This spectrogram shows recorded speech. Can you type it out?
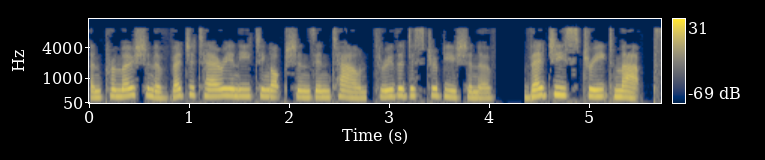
and promotion of vegetarian eating options in town through the distribution of Veggie Street Maps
